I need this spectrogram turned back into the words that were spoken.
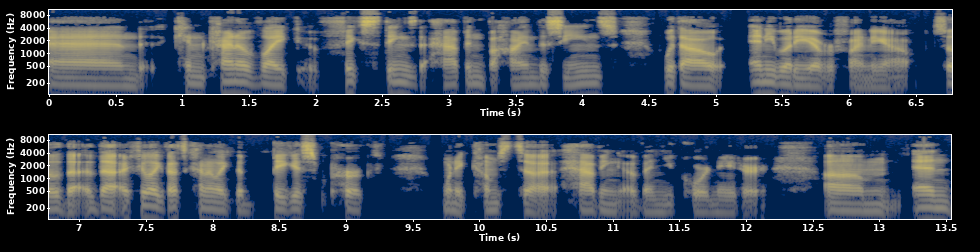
and can kind of like fix things that happen behind the scenes without anybody ever finding out. So that, that i feel like that's kind of like the biggest perk when it comes to having a venue coordinator. Um, and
